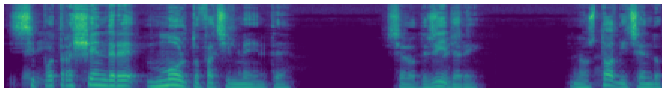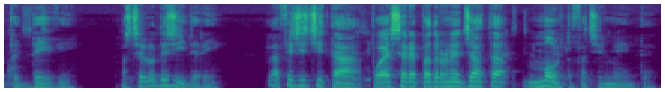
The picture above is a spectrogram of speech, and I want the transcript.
si potrà scendere molto facilmente, se lo desideri. Non sto dicendo che devi, ma se lo desideri. La fisicità può essere padroneggiata molto facilmente.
